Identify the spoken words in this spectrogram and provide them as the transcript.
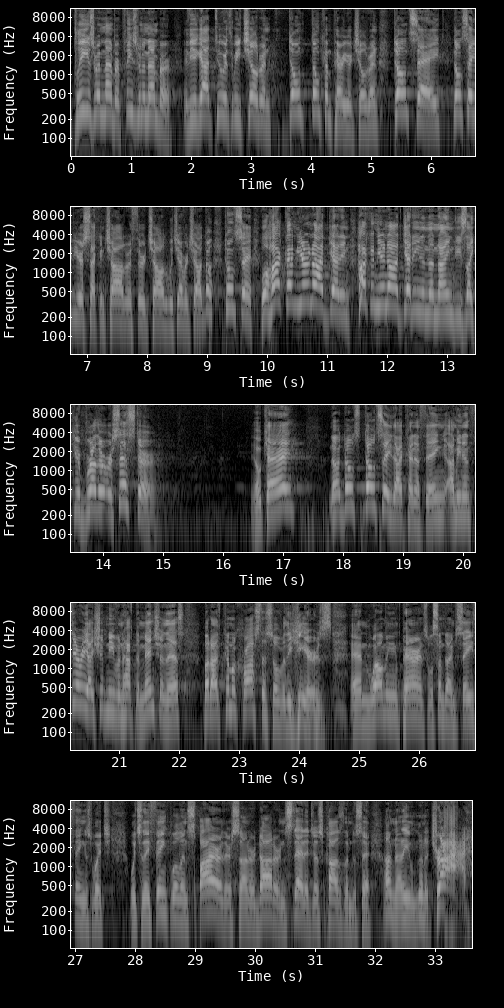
please remember, please remember, if you got two or three children, don't, don't compare your children. Don't say, don't say to your second child or third child, whichever child, don't, don't say, well, how come you're not getting, how come you're not getting in the 90s like your brother or sister? Okay? No, don't, don't say that kind of thing. I mean, in theory, I shouldn't even have to mention this, but I've come across this over the years, and well meaning parents will sometimes say things which, which they think will inspire their son or daughter. Instead, it just causes them to say, I'm not even going to try.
